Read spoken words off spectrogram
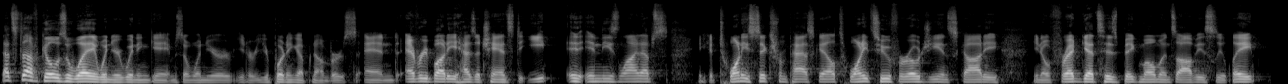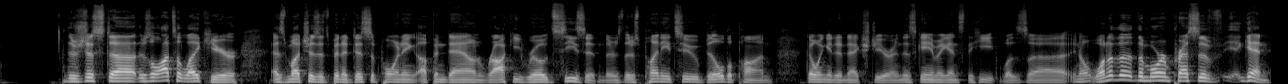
that stuff goes away when you're winning games and when you're you know you're putting up numbers. And everybody has a chance to eat in, in these lineups. You get 26 from Pascal 22 for OG and scottie. You know Fred gets his big moments obviously late there's just uh, there's a lot to like here. As much as it's been a disappointing up and down rocky road season, there's there's plenty to build upon going into next year. And this game against the Heat was uh, you know one of the the more impressive. Again,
